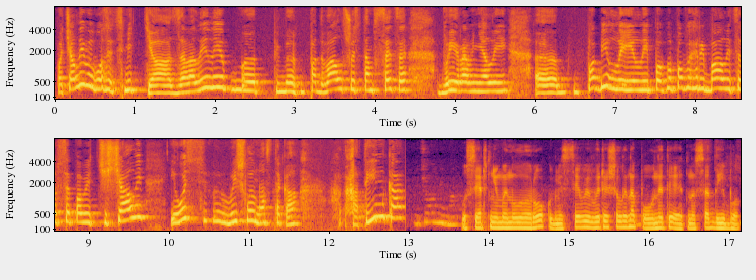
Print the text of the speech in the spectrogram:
Почали вивозити сміття, завалили е, підвал, щось там все це вирівняли, е, побілили, по- по- повигрібали це все, повичищали. І ось вийшла у нас така хатинка. У серпні минулого року місцеві вирішили наповнити етносадибу,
